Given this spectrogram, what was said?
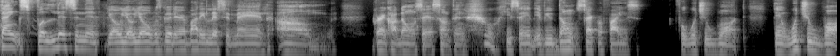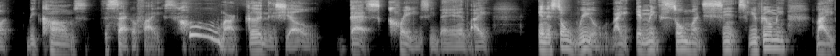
Thanks for listening. Yo, yo, yo, what's good, everybody? Listen, man. Um, Grant Cardone said something. Whew, he said, if you don't sacrifice for what you want, then what you want becomes the sacrifice. Oh my goodness, yo. That's crazy, man. Like, and it's so real. Like, it makes so much sense. You feel me? Like,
